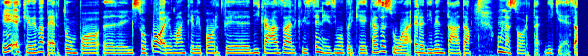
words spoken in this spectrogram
e che aveva aperto un po' eh, il suo cuore ma anche le porte di casa al cristianesimo perché casa sua era diventata una sorta di chiesa.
